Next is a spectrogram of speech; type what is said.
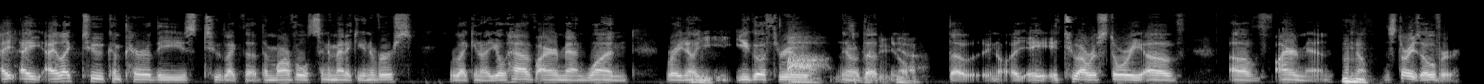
I, I, I like to compare these to like the, the Marvel Cinematic Universe, where like you know you'll have Iron Man one, where you know you, you go through Ah, you know the you know yeah. the you know a, a two hour story of of Iron Man. You know the story's over,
